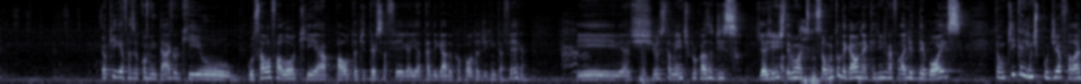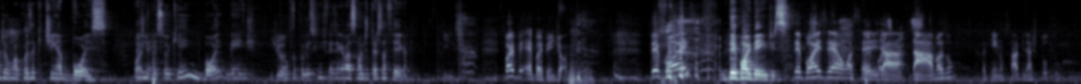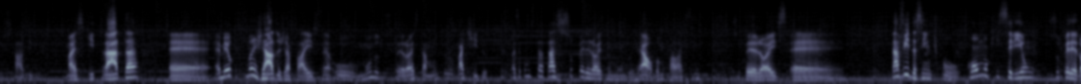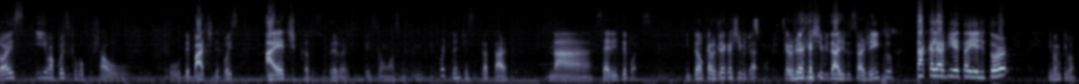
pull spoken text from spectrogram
Eu queria fazer um comentário que o Gustavo falou que a pauta de terça-feira ia estar ligado com a pauta de quinta-feira. E é justamente por causa disso. Que a gente teve uma discussão muito legal, né? Que a gente vai falar de The Boys então, o que, que a gente podia falar de alguma coisa que tinha boys? Boy a gente band. pensou que em boy band. Justo. Então foi por isso que a gente fez a gravação de terça-feira. Isso. Boy, é Boy Band, ó. The Boys, The Boy Bands. The Boys é uma série da, Bands. da Amazon, pra quem não sabe, né? Acho que todo mundo sabe. Mas que trata. É, é meio manjado já falar isso, né? O mundo dos super-heróis tá muito batido. Mas é como se tratasse super-heróis no mundo real, vamos falar assim. Super-heróis é, na vida, assim, tipo, como que seriam super-heróis e uma coisa que eu vou puxar o, o debate depois, a ética dos super-heróis. Esse é um assunto muito importante a se tratar na série The Boys. Então, eu quero ver a criatividade, quero ver a criatividade do sargento. Taca-lhe a vinheta aí, editor. E vamos que vamos.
